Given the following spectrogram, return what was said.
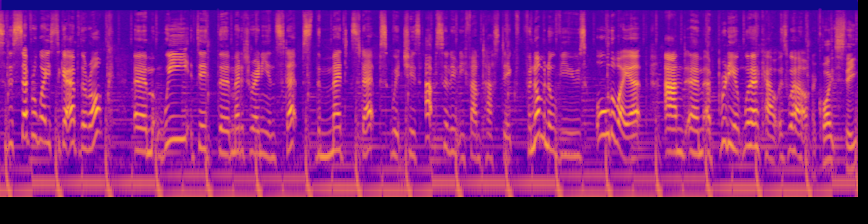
So there's several ways to get up the rock. Um, we did the Mediterranean steps, the Med steps, which is absolutely fantastic. Phenomenal views all the way up and um, a brilliant workout as well. They're quite steep,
